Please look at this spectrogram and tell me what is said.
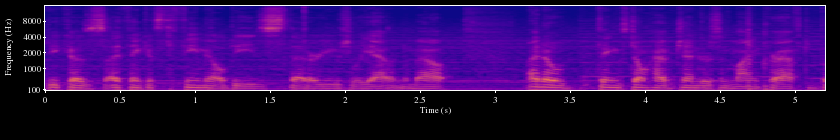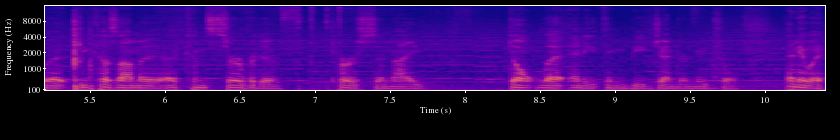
because I think it's the female bees that are usually out and about. I know things don't have genders in Minecraft, but because I'm a, a conservative person, I don't let anything be gender neutral. Anyway,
